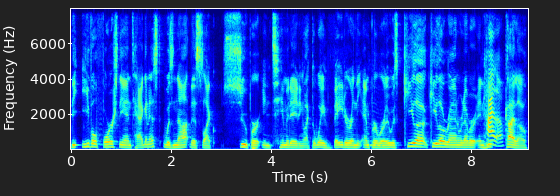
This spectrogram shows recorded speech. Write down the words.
The evil force, the antagonist, was not this like super intimidating, like the way Vader and the Emperor mm-hmm. were. It was Kylo, Kylo Ren, whatever, and he, Kylo. Kylo,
